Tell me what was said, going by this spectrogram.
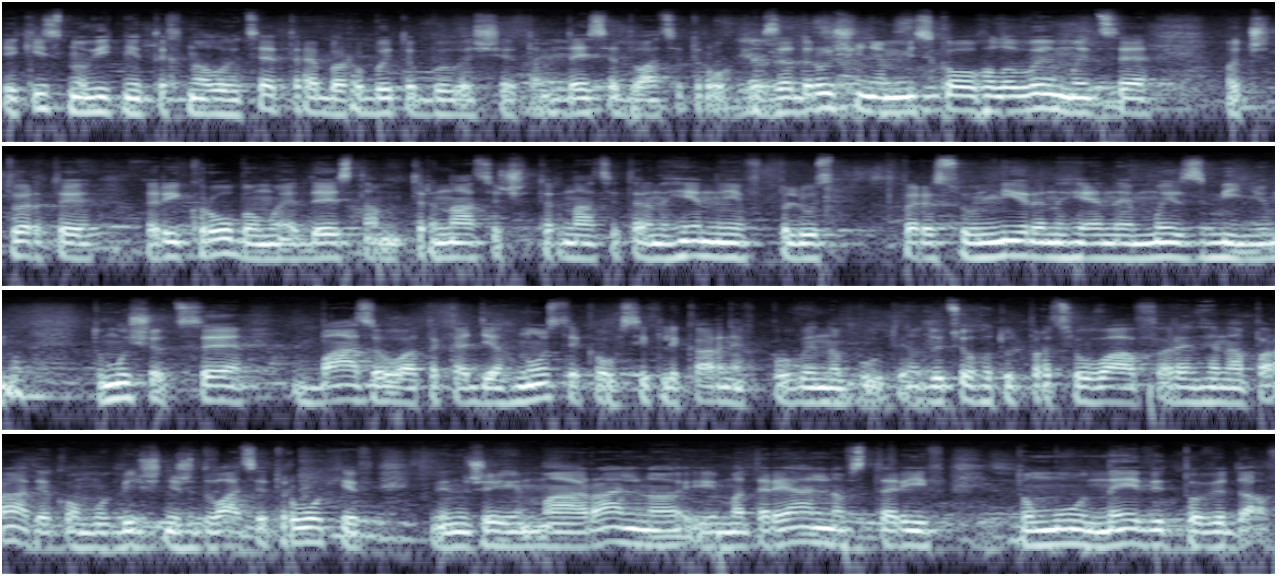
якісь новітні технології, це треба робити було ще там 10-20 років. За дорученням міського голови ми це от четвертий рік робимо, десь там 13-14 рентгенів плюс пересувні рентгени ми змінюємо, тому що це базова така діагностика у всіх лікарнях повинна бути. До цього тут працював рентгенапарат, якому більш ніж 20 років. Він вже і морально, і матеріально встарів, тому не відповідав.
